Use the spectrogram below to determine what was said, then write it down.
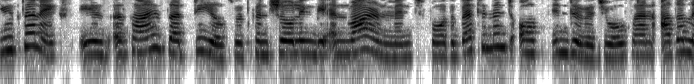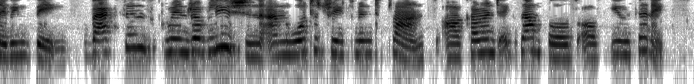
Euthenics is a science that deals with controlling the environment for the betterment of individuals and other living beings. Vaccines, green revolution, and water treatment plants are current examples of euthenics.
